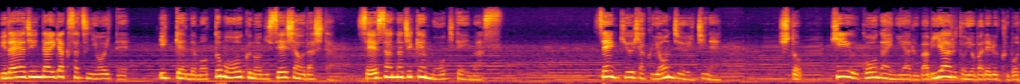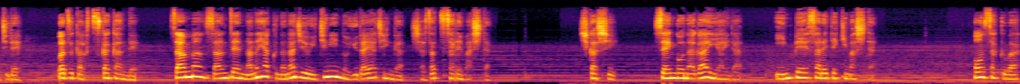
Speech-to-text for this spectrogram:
ユダヤ人大虐殺において一件で最も多くの犠牲者を出した凄惨な事件も起きています。1941年、首都キーウ郊外にあるバビヤールと呼ばれる窪地で、わずか2日間で33,771人のユダヤ人が射殺されました。しかし、戦後長い間、隠蔽されてきました。本作は、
